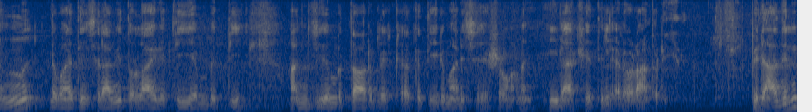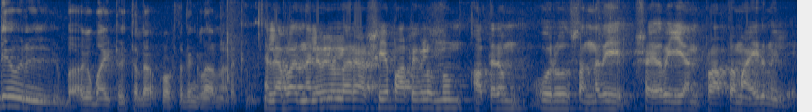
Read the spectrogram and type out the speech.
എന്ന് ജമാഅത്ത് ഇസ്ലാമി തൊള്ളായിരത്തി എൺപത്തി അഞ്ച് എൺപത്തി ആറിലേക്കൊക്കെ തീരുമാനിച്ച ശേഷമാണ് ഈ രാഷ്ട്രീയത്തിൽ ഇടപെടാൻ തുടങ്ങിയത്. പിന്നെ അതിന്റെ ഒരു ഭാഗമായിട്ട് ചില പ്രവർത്തനങ്ങളാണ് നടക്കുന്നത്. അല്ല അപ്പോൾ നിലവിലുള്ള രാഷ്ട്രീയ പാർട്ടികളൊന്നും അത്തരം ഒരു സംഗതി ഷെയർ ചെയ്യാൻ പ്രാപ്തമായിരുന്നില്ലേ?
